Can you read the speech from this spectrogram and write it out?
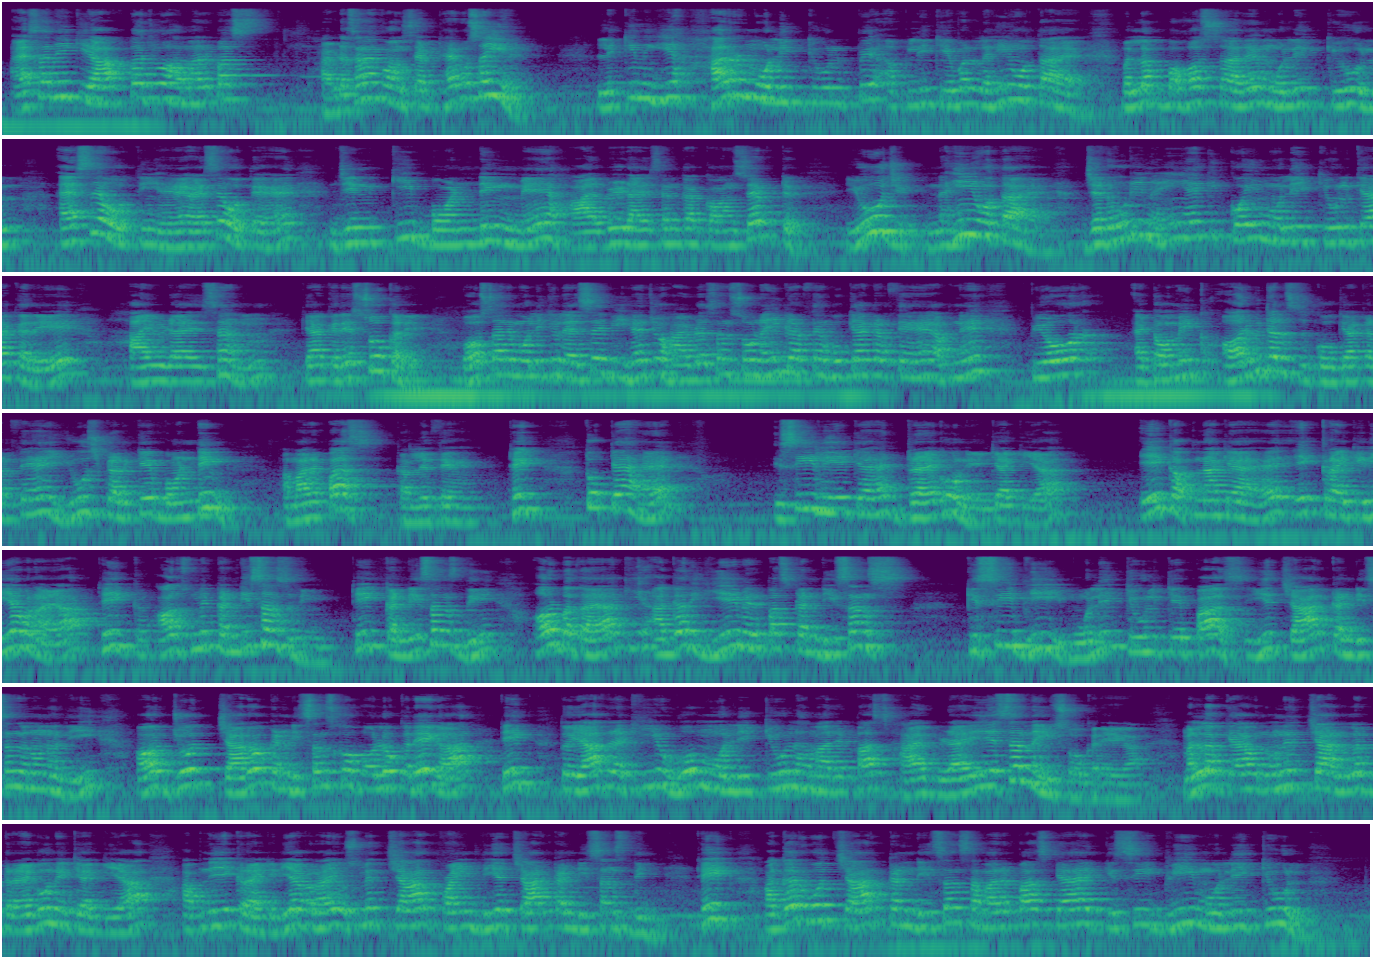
ऐसा नहीं कि आपका जो हमारे पास हाइब्रिडेशन का कॉन्सेप्ट है, वो सही है। लेकिन ये हर मोलिक्यूल पे अप्लीकेबल नहीं होता है। मतलब बहुत सारे मोलिक्यूल ऐसे होती हैं, ऐसे होते हैं जिनकी बॉन्डिंग में हाइब्रिडाइजेशन का कॉन्सेप्ट यूज़ नहीं होता है। ज़रूरी नहीं है कि कोई मोलिक्यूल क्या करे हाइब्रिडाइजेशन क्या करे सो करे। बहुत सारे मोलिक्यूल ऐसे भी हैं जो हाइब्रिडेशन शो नहीं करते हैं। वो क्या करते हैं, अपने प्योर एटॉमिक ऑर्बिटल्स को क्या करते हैं यूज़ करके बॉन्डिंग हमारे पास कर लेते हैं। ठीक? तो क्या है? इसीलिए क्या है? ड्रैगो ने क्या किया? एक अपना क्या है, एक क्राइटेरिया बनाया, ठीक? और उसमें कंडीशंस दी, ठीक? कंडीशंस दी और बताया कि अगर ये मेरे पास कंडीशंस किसी भी मोलिक्यूल के पास, ये चार कंडीशन उन्होंने दी और जो चारों कंडीशंस को फॉलो करेगा, ठीक? तो याद रखिए, वो मोलिक्यूल हमारे पास हाइब्रिडाइजेशन नहीं शो करेगा। मतलब क्या? उन्होंने चार मतलब ड्रैगो ने क्या किया? अपनी एक क्राइटेरिया बनाई, उसमें चार पॉइंट दिए, चार कंडीशंस दी। ठीक? अगर वो चार कंडीशंस हमारे पास क्या है? किसी भी मोलिक्यूल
